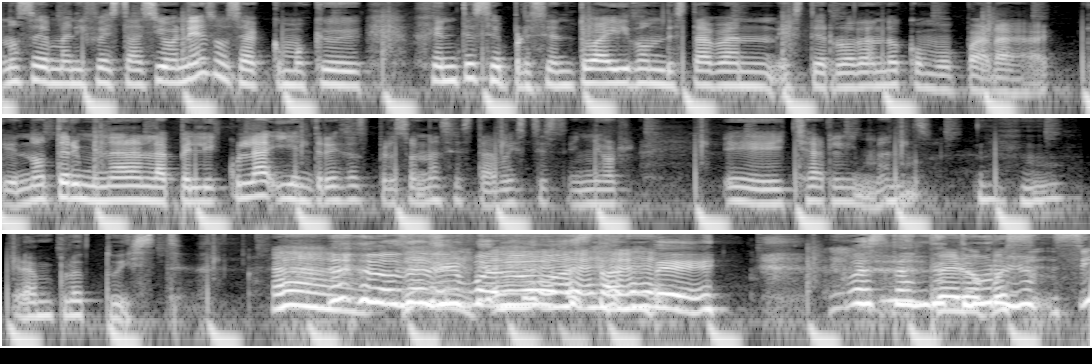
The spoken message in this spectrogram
no sé, manifestaciones, o sea, como que gente se presentó ahí donde estaban este, rodando como para que no terminaran la película y entre esas personas estaba este señor eh, Charlie Manson. Gran plot twist. Ah. o sea, sí fue algo bastante, bastante Pero pues sí,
